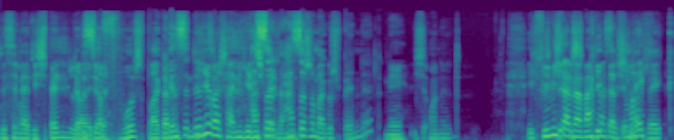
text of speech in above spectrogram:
Das sind ja die Das ist Spendenleute. ja furchtbar. Da Kennst du das? wahrscheinlich jetzt hast du, hast du schon mal gespendet? Nee. Ich auch nicht. Ich fühle mich dann Ich manchmal so schlecht. weg.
